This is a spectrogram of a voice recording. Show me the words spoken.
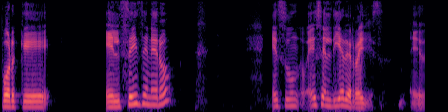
porque el 6 de enero es, un, es el Día de Reyes. Eh,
